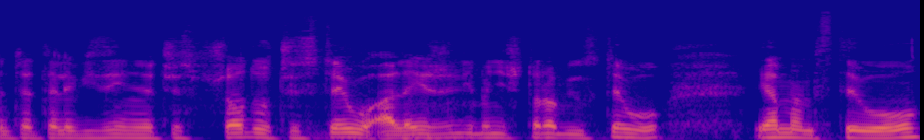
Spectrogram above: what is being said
e, te telewizyjne, czy z przodu, czy z tyłu, ale jeżeli będziesz to robił z tyłu, ja mam z tyłu,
